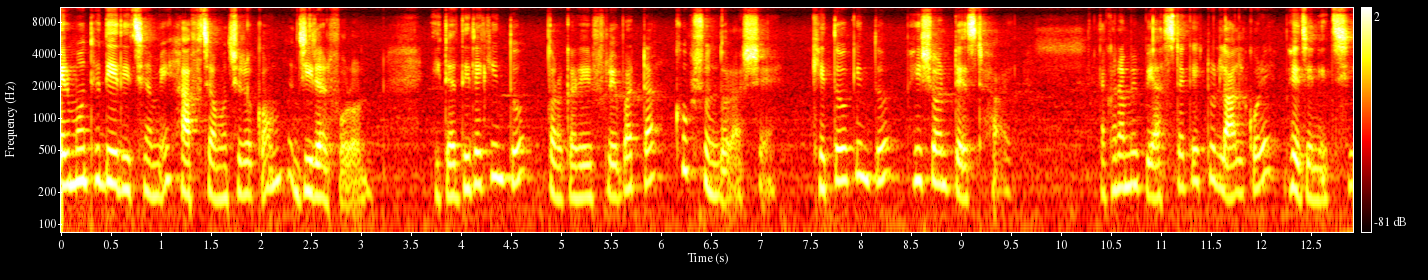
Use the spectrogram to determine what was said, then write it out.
এর মধ্যে দিয়ে দিচ্ছি আমি হাফ চামচেরও কম জিরার ফোড়ন। এটা দিলে কিন্তু তরকারির ফ্লেভারটা খুব সুন্দর আসে। খেতেও কিন্তু ভীষণ টেস্ট হয়। এখন আমি পেঁয়াজটাকে একটু লাল করে ভেজে নিচ্ছি।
